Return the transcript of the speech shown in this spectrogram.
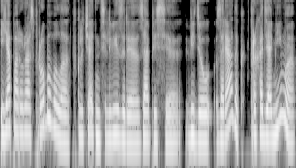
И я пару раз пробовала включать на телевизоре записи видео видеозарядок, проходя мимо,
